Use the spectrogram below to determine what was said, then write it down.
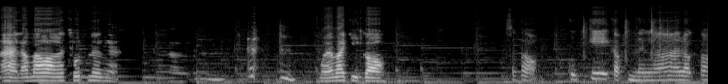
อาหารเอามาวางชุดหนึ่งอะเออหมวยมากี่กอง สตอกคุกกี้กับเนื้อแล้วก็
